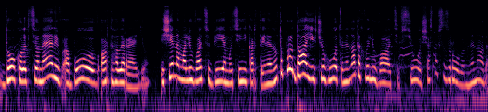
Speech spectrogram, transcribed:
до колекціонерів або в арт-галерею. І ще й намалювати собі емоційні картини. Ну то продай їх чого ти, не треба хвилюватися. Все, зараз ми все зробимо, не треба.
